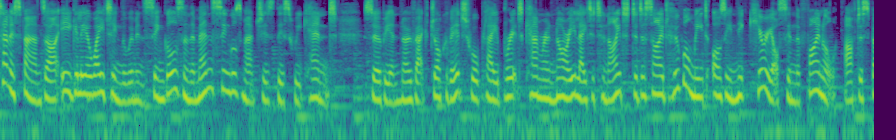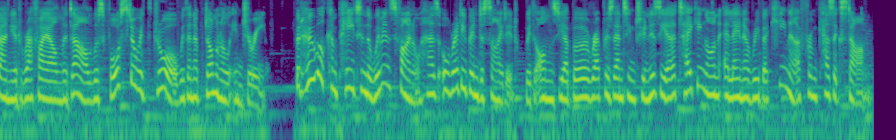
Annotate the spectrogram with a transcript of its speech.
Tennis fans are eagerly awaiting the women's singles and the men's singles matches this weekend. Serbian Novak Djokovic will play Brit Cameron Norrie later tonight to decide who will meet Aussie Nick Kyrgios in the final after Spaniard Rafael Nadal was forced to withdraw with an abdominal injury. But who will compete in the women's final has already been decided, with Ons Jabeur representing Tunisia taking on Elena Rybakina from Kazakhstan.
